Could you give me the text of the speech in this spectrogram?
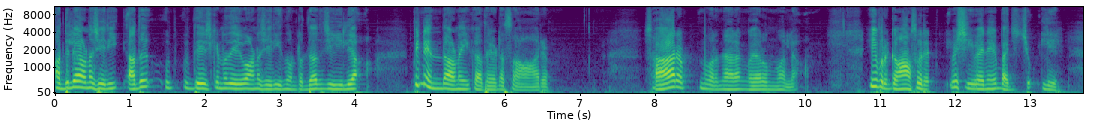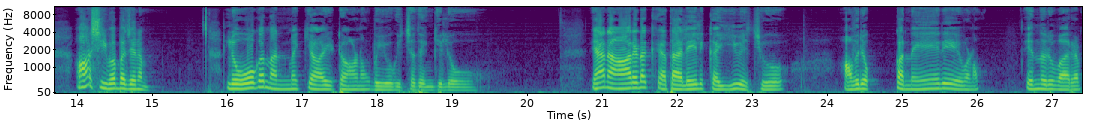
അതിലാണ് ശരി. അത് ഉദ്ദേശിക്കുന്ന ദൈവമാണ് ശരി എന്നുണ്ടത് അത് ചെയ്യില്ല. പിന്നെ എന്താണ് ഈ കഥയുടെ സാരം? സാരം എന്ന് പറഞ്ഞാലും വേറൊന്നുമല്ല. ഈ മൃഗാസുരൻ ഇവ ശിവനെ ഭജിച്ചു ഇല്ലേ? ആ ശിവഭജനം ലോക നന്മയ്ക്കായിട്ടാണ് ഉപയോഗിച്ചതെങ്കിലോ? ഞാൻ ആരുടെ തലയിൽ കൈ വെച്ചുവോ അവരൊക്കെ നേരെ വേണം എന്നൊരു വരം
